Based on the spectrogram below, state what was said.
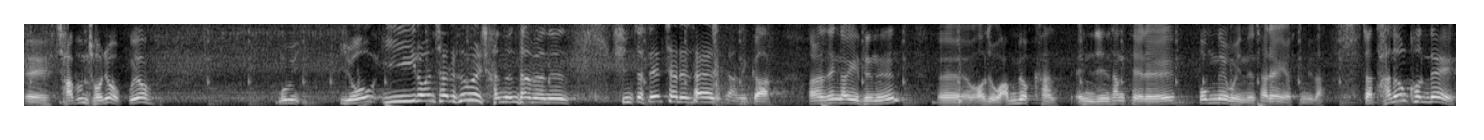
네, 잡음 전혀 없고요. 뭐 요, 이런 차를 흠을 잡는다면은 진짜 새 차를 사야 되지 않을까 라는 생각이 드는 예, 아주 완벽한 엔진 상태를 뽐내고 있는 차량이었습니다. 자 단언컨대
